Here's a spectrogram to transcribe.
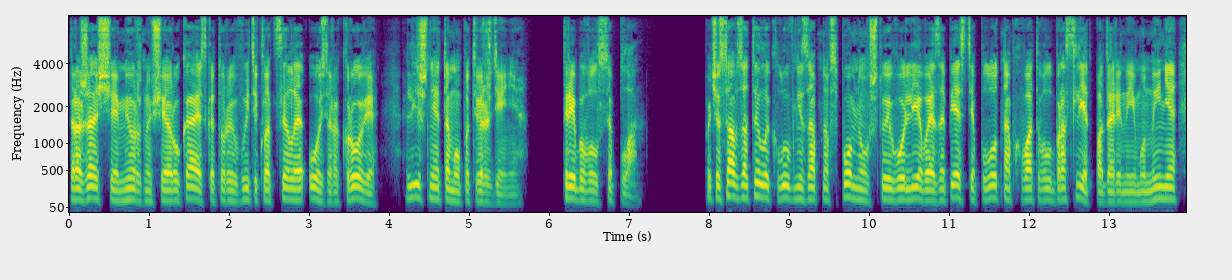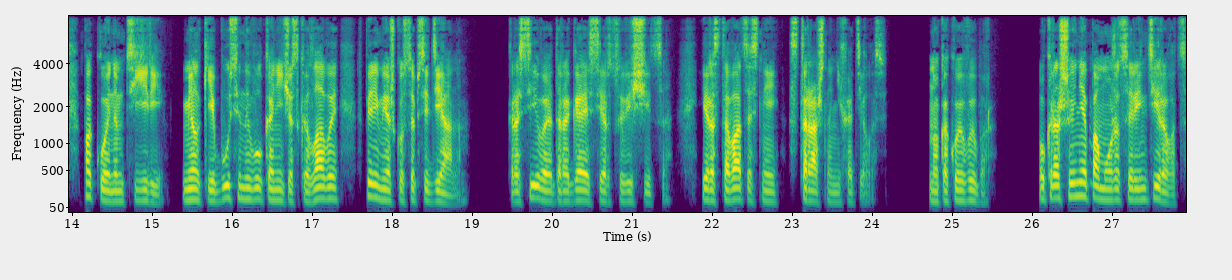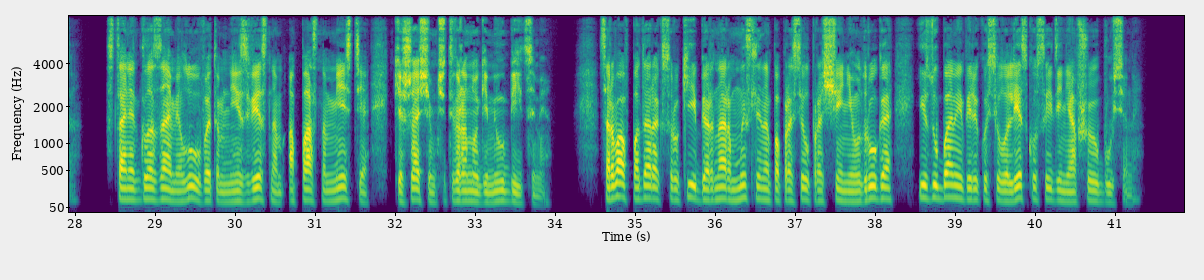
Дрожащая, мерзнущая рука, из которой вытекло целое озеро крови, лишнее тому подтверждение. Требовался план. Почесав затылок, Лу внезапно вспомнил, что его левое запястье плотно обхватывал браслет, подаренный ему ныне покойным Тьери, мелкие бусины вулканической лавы вперемешку с обсидианом. Красивая, дорогая сердцу вещица, и расставаться с ней страшно не хотелось. Но какой выбор? Украшение поможет сориентироваться. Станет глазами Лу в этом неизвестном, опасном месте, кишащем четвероногими убийцами. Сорвав подарок с руки, Бернар мысленно попросил прощения у друга и зубами перекусил леску, соединявшую бусины.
